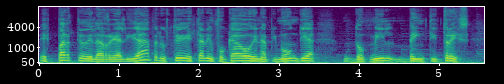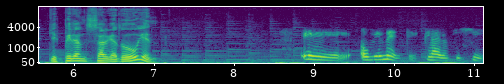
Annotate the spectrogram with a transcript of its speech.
es parte de la realidad, pero ustedes están enfocados en Apimondia 2023, que esperan salga todo bien. Eh, obviamente, claro que sí.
